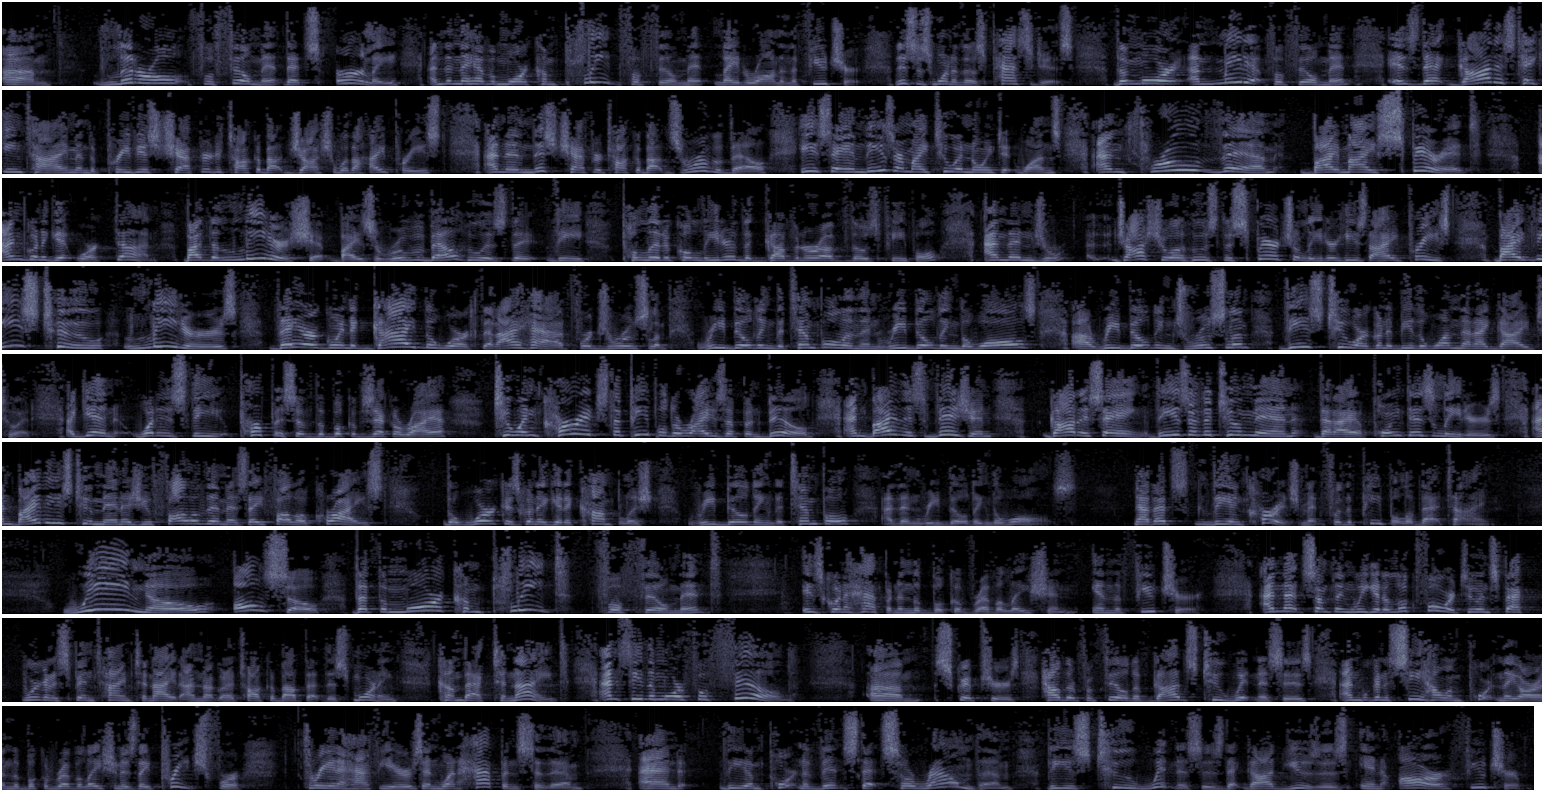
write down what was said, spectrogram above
um, literal fulfillment that's early, and then they have a more complete fulfillment later on in the future. This is one of those passages. The more immediate fulfillment is that God is taking time in the previous chapter to talk about Joshua the high priest, and in this chapter talk about Zerubbabel. He's saying, These are my two anointed ones, and through them, by my spirit, I'm going to get work done. By the leadership, by Zerubbabel, who is the, the political leader, the governor of those people, and then Joshua, who's the spiritual leader, he's the high priest. By these two leaders, they are going to guide the work that I have for Jerusalem, rebuilding the temple and then rebuilding the walls, uh, rebuilding Jerusalem. These two are going to be the one that I guide to it. Again, what is the purpose of the book of Zechariah? To encourage the people to rise up and build. And by this vision, God is saying, these are the two men that I appoint as leaders. And by these two men, as you follow them as they follow Christ, the work is going to get accomplished rebuilding the temple and then rebuilding the walls. Now that's the encouragement for the people of that time. We know also that the more complete fulfillment is going to happen in the book of Revelation in the future. And that's something we get to look forward to. In fact, we're going to spend time tonight. I'm not going to talk about that this morning. Come back tonight and see the more fulfilled um, scriptures, how they're fulfilled of God's two witnesses. And we're going to see how important they are in the book of Revelation as they preach for three and a half years and what happens to them and the important events that surround them, these two witnesses that God uses in our future.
